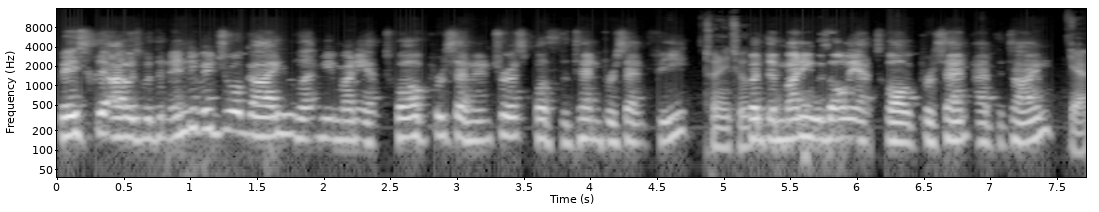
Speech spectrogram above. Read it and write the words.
basically, I was with an individual guy who lent me money at 12% interest plus the 10% fee, 22. but the money was only at 12% at the time. Yeah.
